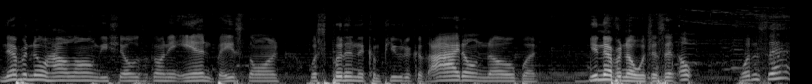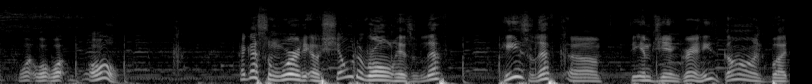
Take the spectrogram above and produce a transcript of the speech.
never know how long these shows are going to end based on what's put in the computer because I don't know, but you never know what this is. Oh, what is that? What, what, what? Oh, I got some word. Uh, Shoulder Roll has left. He's left um, the MGM Grand. He's gone, but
